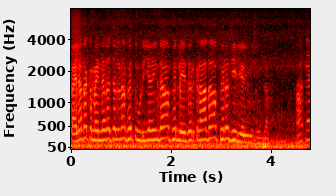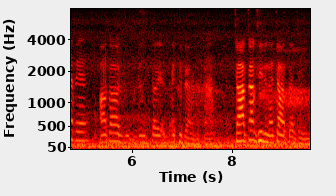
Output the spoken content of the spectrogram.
ਪਹਿਲਾਂ ਤਾਂ ਕਮੈਨਾਂ ਦਾ ਚੱਲਣਾ ਫਿਰ ਤੂੜੀ ਵਾਲੀ ਦਾ ਫਿਰ ਲੇਜ਼ਰ ਕਰਾ ਦਾ ਫਿਰ ਜੀਰੀ ਵਾਲੀ ਮਸ਼ੀਨ ਦਾ। ਆ ਕੀ ਪਿਆ? ਆ ਤਾਂ ਜ- ਤਾਂ ਇੱਥੇ ਪਿਆ ਦਿੱਤਾ ਚਾਰ ਚਾਰ ਸੀਜ਼ਨ ਹੈ ਚਾਰ ਚਾਰ ਸੀਜ਼ਨ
